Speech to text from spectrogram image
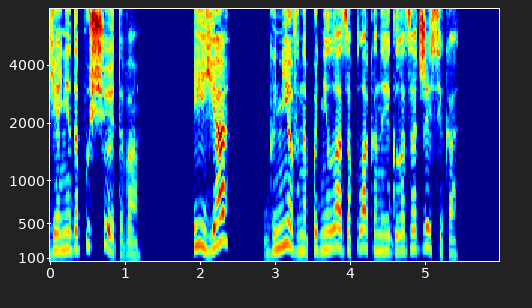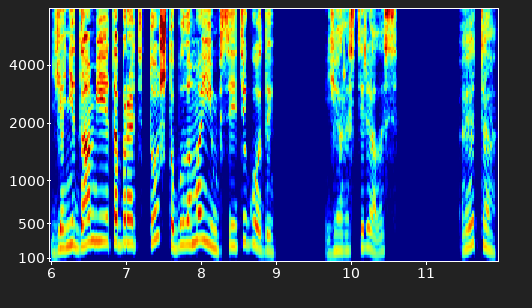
я не допущу этого. И я гневно подняла заплаканные глаза Джессика. Я не дам ей отобрать то, что было моим все эти годы. Я растерялась. Это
